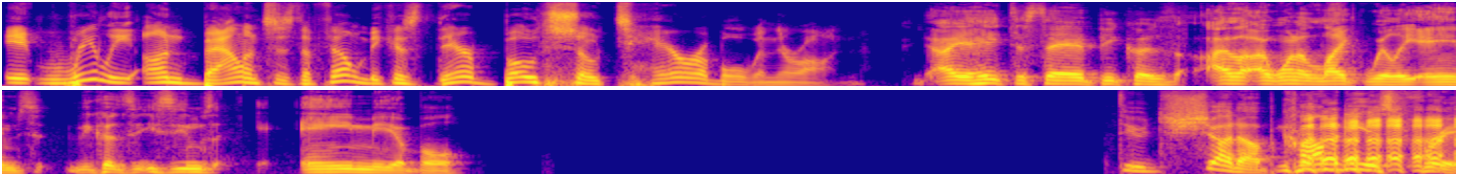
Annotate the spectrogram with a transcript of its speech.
it really unbalances the film because they're both so terrible when they're on. I hate to say it because I, I want to like Willie Aames because he seems amiable. Dude, shut up. Comedy is free.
